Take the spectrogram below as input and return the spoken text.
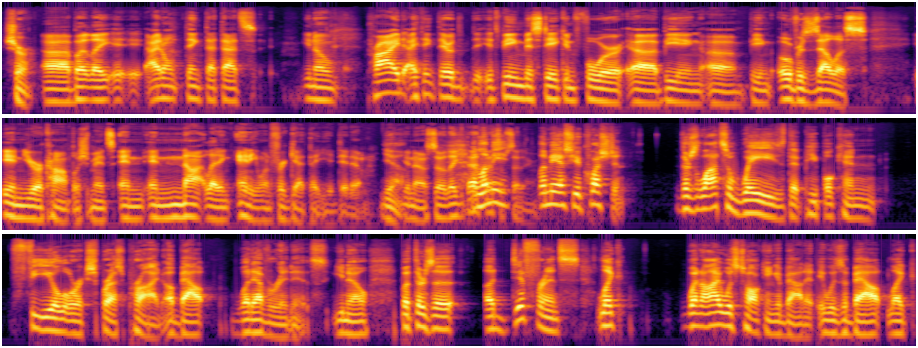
Sure. Uh, but like, it, it- I don't think that that's you know pride. I think they're it's being mistaken for uh, being uh, being overzealous in your accomplishments and and not letting anyone forget that you did them. Yeah. you know. So like that's, and let me upsetting. let me ask you a question. There's lots of ways that people can feel or express pride about whatever it is, you know. But there's a a difference. Like when I was talking about it, it was about like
